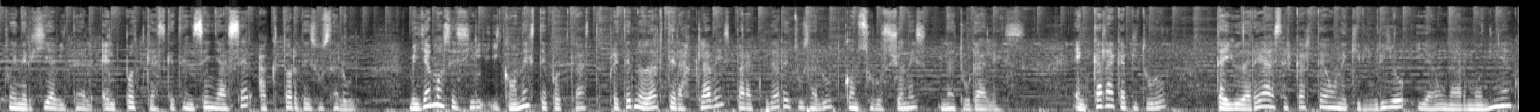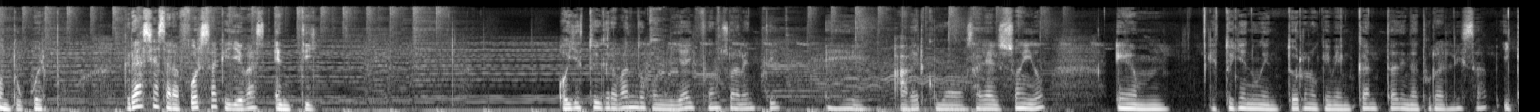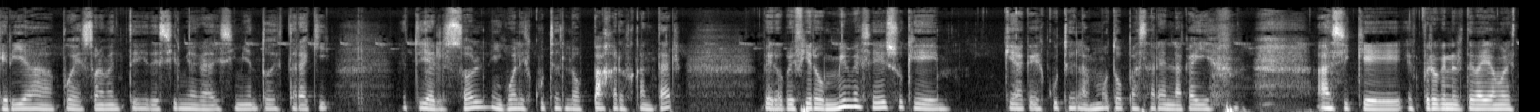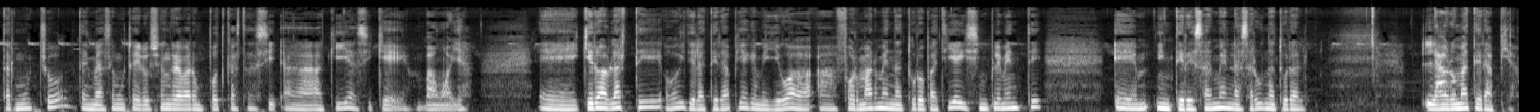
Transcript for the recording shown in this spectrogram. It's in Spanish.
Tu energía vital, el podcast que te enseña a ser actor de su salud. Me llamo Cecil y con este podcast pretendo darte las claves para cuidar de tu salud con soluciones naturales. En cada capítulo te ayudaré a acercarte a un equilibrio y a una armonía con tu cuerpo, gracias a la fuerza que llevas en ti. Hoy estoy grabando con mi iPhone solamente eh, a ver cómo sale el sonido. Em, Estoy en un entorno que me encanta de naturaleza y quería pues solamente decir mi agradecimiento de estar aquí. Estoy al sol, igual escuchas los pájaros cantar, pero prefiero mil veces eso que, que a que escuches las motos pasar en la calle. así que espero que no te vaya a molestar mucho. Me hace mucha ilusión grabar un podcast así, aquí, así que vamos allá. Eh, quiero hablarte hoy de la terapia que me llevó a formarme en naturopatía y simplemente Em, interesarme en la salud natural, la aromaterapia.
